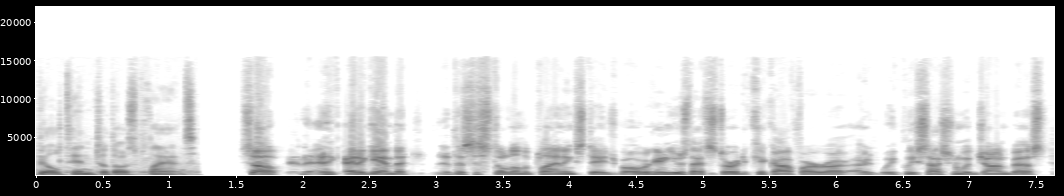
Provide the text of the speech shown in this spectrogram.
built into those plans. So, and again, that this is still in the planning stage, but we're going to use that story to kick off our, uh, our weekly session with John Best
